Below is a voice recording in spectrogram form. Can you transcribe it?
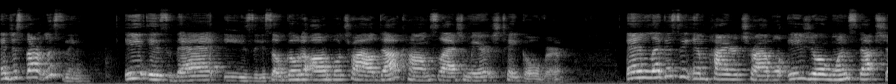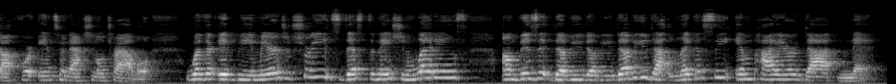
and just start listening. It is that easy. So go to audibletrial.com slash marriage takeover. And Legacy Empire Travel is your one stop shop for international travel. Whether it be marriage retreats, destination weddings, um, visit www.legacyempire.net.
